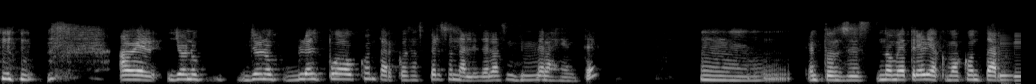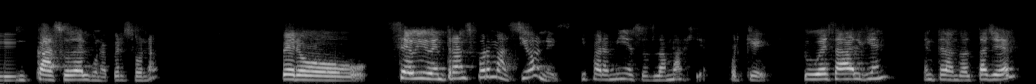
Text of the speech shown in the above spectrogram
A ver, yo no, yo no les puedo contar cosas personales de, las, de la gente. Mm, entonces, no me atrevería como a contarle un caso de alguna persona, pero se viven transformaciones y para mí eso es la magia, porque tú ves a alguien entrando al taller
